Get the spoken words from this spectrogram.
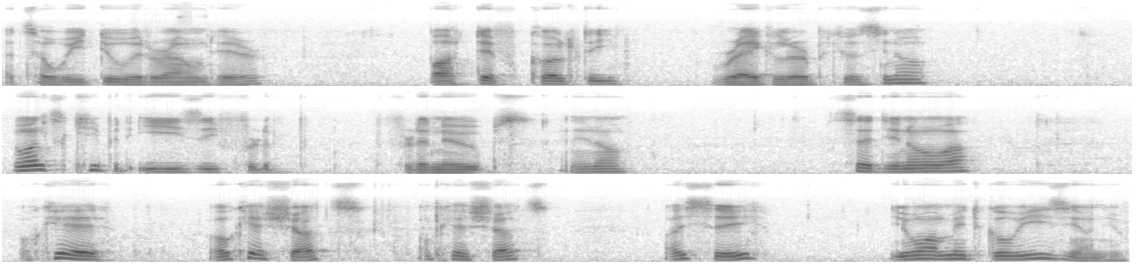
that's how we do it around here. Bot difficulty, regular, because you know, he wants to keep it easy for the for the noobs, and you know, said, you know what? Okay, okay, Shotz, okay, Shotz. I see. You want me to go easy on you?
